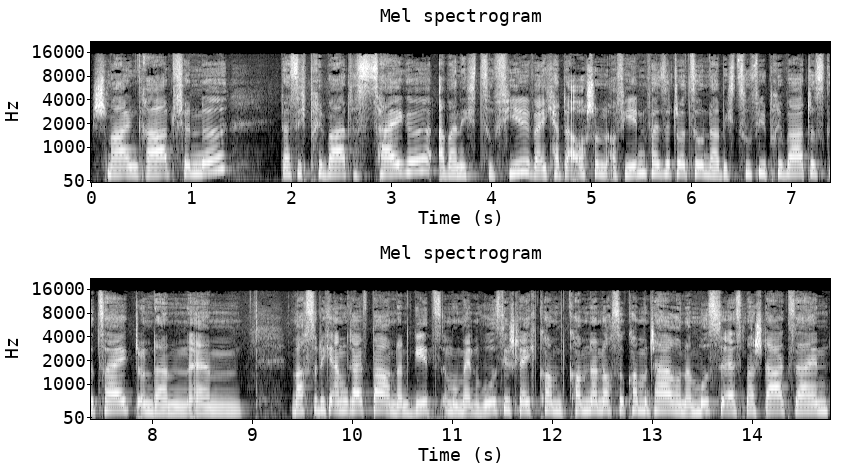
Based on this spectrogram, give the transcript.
schmalen Grad finde, dass ich Privates zeige, aber nicht zu viel, weil ich hatte auch schon auf jeden Fall Situationen, da habe ich zu viel Privates gezeigt und dann ähm, machst du dich angreifbar und dann geht's im Moment, wo es dir schlecht kommt, kommen dann noch so Kommentare und dann musst du erstmal stark sein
